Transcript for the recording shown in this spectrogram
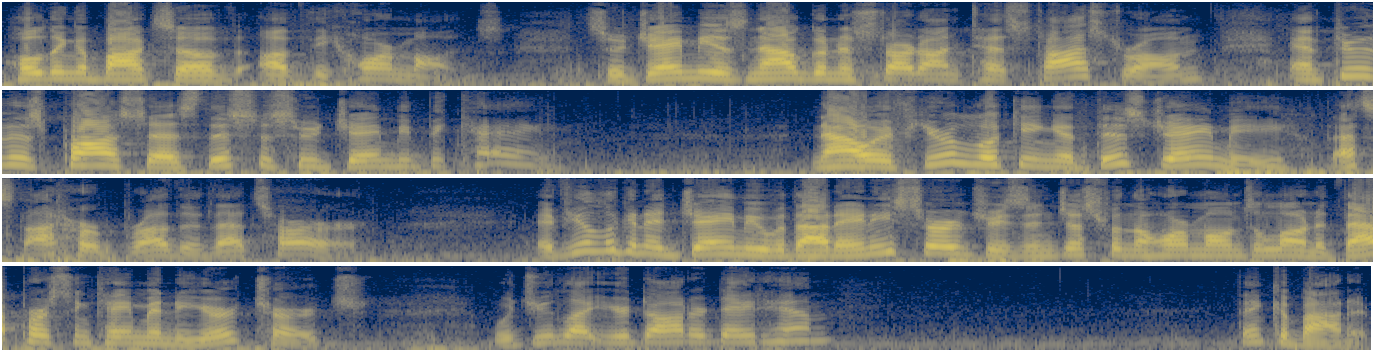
holding a box of, of the hormones. So, Jamie is now going to start on testosterone, and through this process, this is who Jamie became. Now, if you're looking at this Jamie, that's not her brother, that's her. If you're looking at Jamie without any surgeries and just from the hormones alone, if that person came into your church, would you let your daughter date him? Think about it.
